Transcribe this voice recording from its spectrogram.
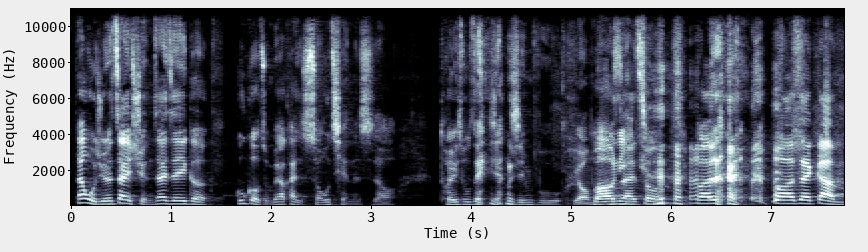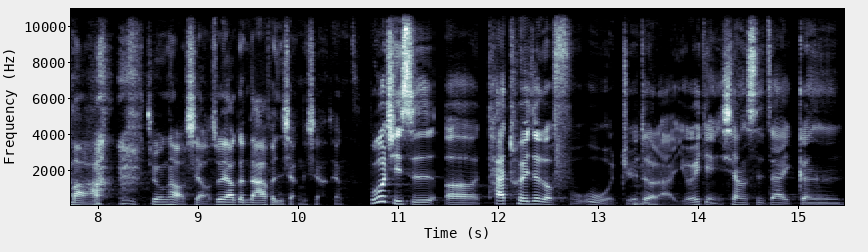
但我觉得在选在这一个 Google 准备要开始收钱的时候，推出这一项新服务，有猫腻在做，不知道在 不知道在干嘛，就很好笑，所以要跟大家分享一下这样子。不过其实呃，他推这个服务，我觉得啦，有一点像是在跟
